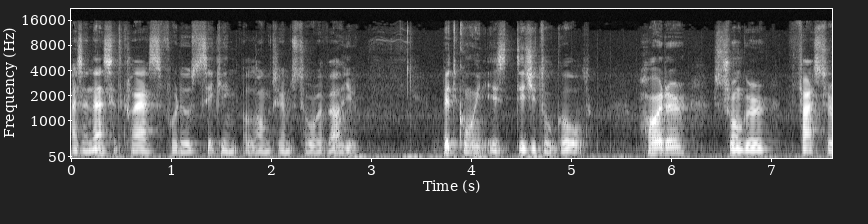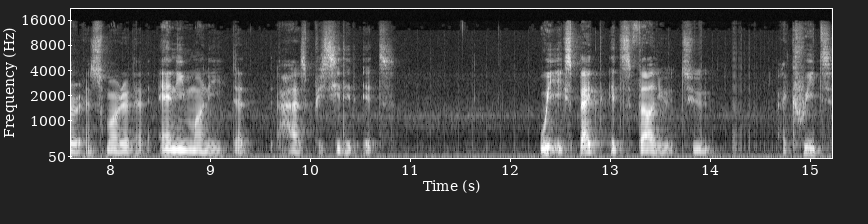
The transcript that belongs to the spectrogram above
as an asset class for those seeking a long term store of value. Bitcoin is digital gold, harder, stronger, faster, and smarter than any money that has preceded it. We expect its value to accrete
